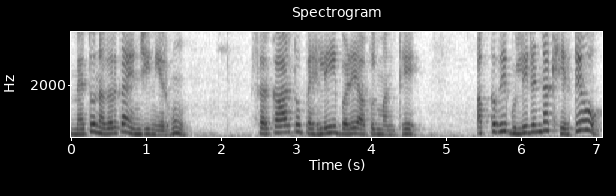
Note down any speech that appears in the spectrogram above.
میں تو نگر کا انجینئر ہوں۔ سرکار تو پہلے ہی بڑے عقل مند تھے۔ اب کبھی گلی ڈنڈا کھیلتے ہو؟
